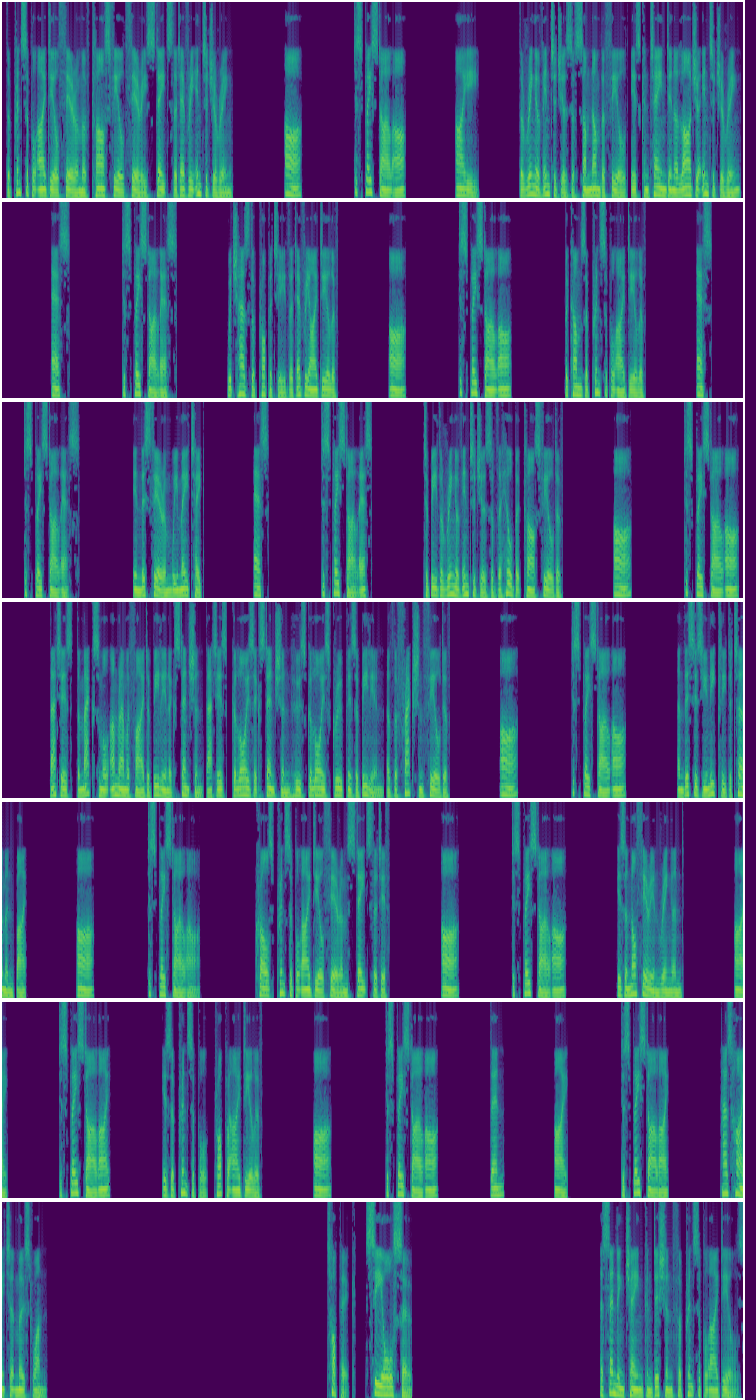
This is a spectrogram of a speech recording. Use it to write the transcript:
The principal ideal theorem of class field theory states that every integer ring R R i.e the ring of integers of some number field is contained in a larger integer ring S display style S which has the property that every ideal of R display style R becomes a principal ideal of S display style S. In this theorem we may take S display style S to be the ring of integers of the Hilbert class field of R. Display style R. That is, the maximal unramified abelian extension that is, Galois extension whose Galois group is abelian of the fraction field of R. Display style R. And this is uniquely determined by R. Display style R. Krull's principal ideal theorem states that if R display style R is a Noetherian ring and I display style I is a principal proper ideal of R display style R then I display style I has height at most 1 topic. See also Ascending chain condition for principal ideals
